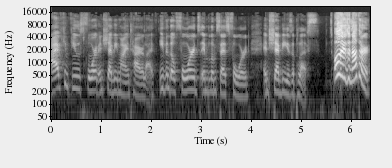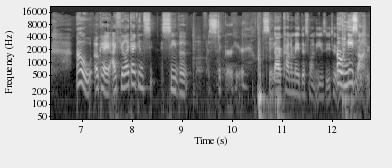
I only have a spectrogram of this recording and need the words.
I've confused Ford and Chevy my entire life. Even though Ford's emblem says Ford and Chevy is a plus. Oh, there's another. Oh, okay. I feel like I can see, see the sticker here. Let's see. I kind of made this one easy too. Oh, Nissan.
